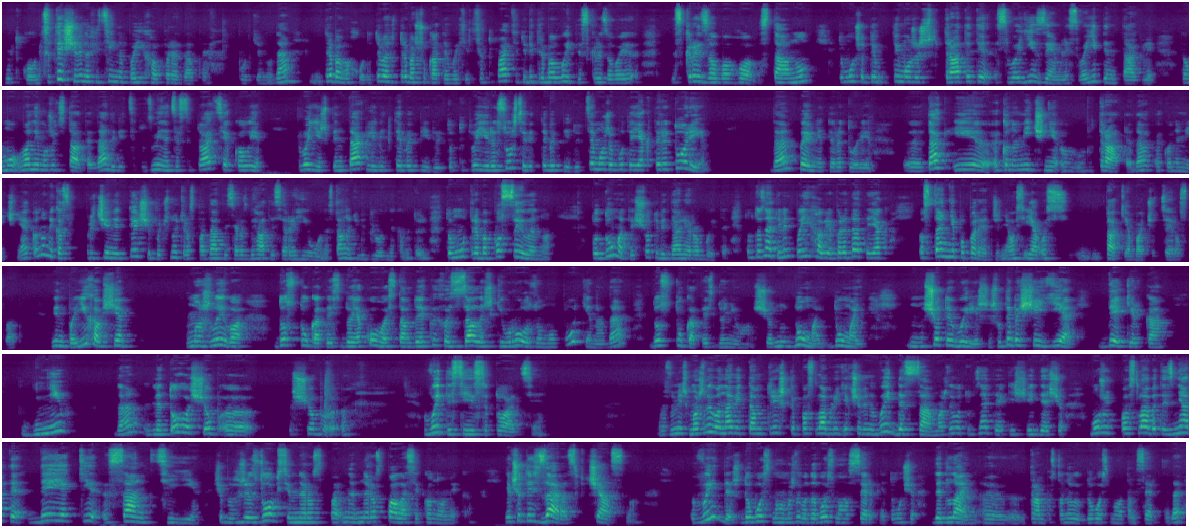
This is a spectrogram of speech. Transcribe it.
Вітко. Це те, що він офіційно поїхав передати. Путіну. Да? Треба виходити, треба, треба шукати вихід з ситуації, тобі треба вийти з, кризової, з кризового стану, тому що ти, ти можеш втратити свої землі, свої пентаклі. Тому вони можуть стати, да? дивіться, тут зміниться ситуація, коли твої ж пентаклі від тебе підуть, тобто твої ресурси від тебе підуть. Це може бути як території, да? певні території, так і економічні втрати. Да? Економічні. А економіка спричинить те, що почнуть розпадатися, розбігатися регіони, стануть відлюдниками. Тому треба посилено подумати, що тобі далі робити. Тобто, знаєте, він поїхав я передати як останнє попередження. Ось я ось так я бачу цей розклад. Він поїхав ще, можливо, достукатись до якогось там, до якихось залишків розуму Путіна, да? достукатись до нього, що ну думай, думай, що ти вирішиш. У тебе ще є декілька днів да? для того, щоб, е, щоб е, вийти з цієї ситуації. Розумієш, можливо, навіть там трішки послаблюють, якщо він вийде сам, можливо, тут, знаєте, якісь ще йде, що можуть послабити, зняти деякі санкції, щоб вже зовсім не, розпа... не не розпалась економіка. Якщо ти зараз вчасно вийдеш до 8, можливо, до 8 серпня, тому що дедлайн е, Трамп постановив до 8 там, серпня, да,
